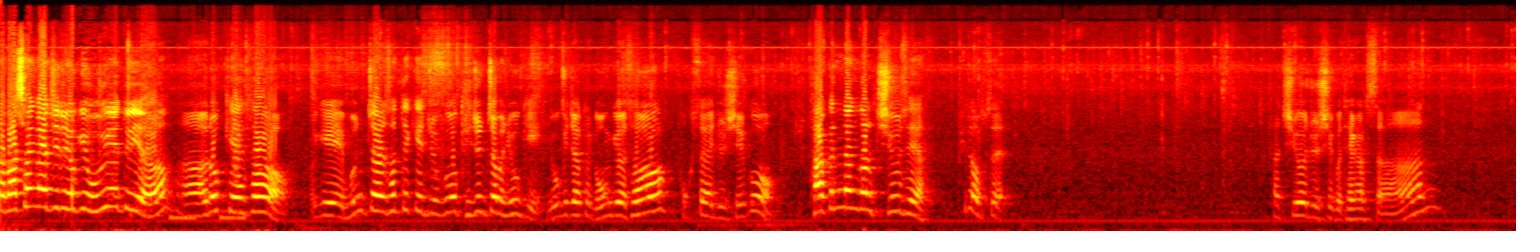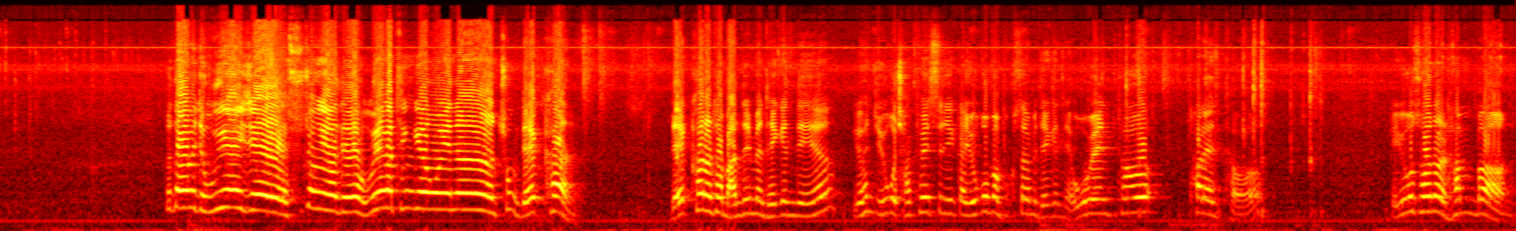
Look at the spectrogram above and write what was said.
자, 마찬가지로 여기 위에도요, 어, 이렇게 해서 여기 문자를 선택해주고 기준점은 여기, 여기 잡고 옮겨서 복사해 주시고 다 끝난 건 지우세요. 필요 없어요. 다 지워주시고 대각선. 그 다음에 이제 위에 이제 수정해야 돼요. 위에 같은 경우에는 총 4칸. 4칸을 더 만들면 되겠네요. 이 현재 요거 잡혀 있으니까 요거만 복사하면 되겠네요. 5엔터, 8엔터. 요 선을 한 번,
